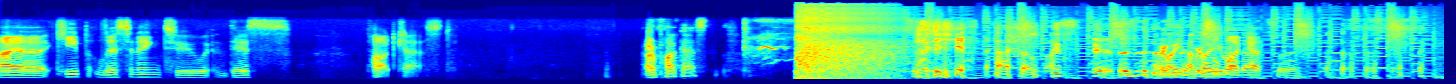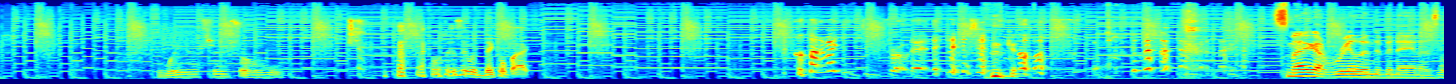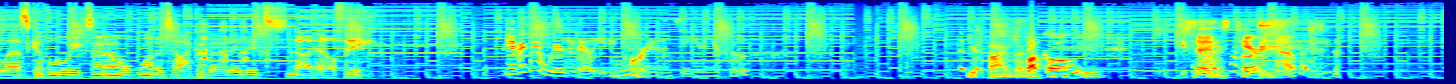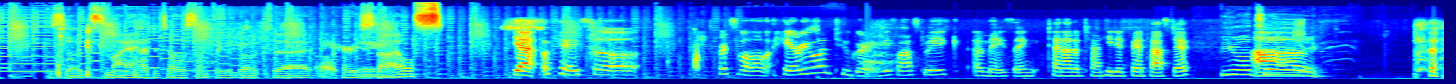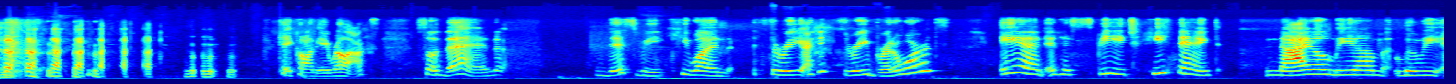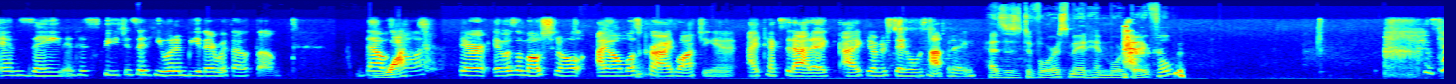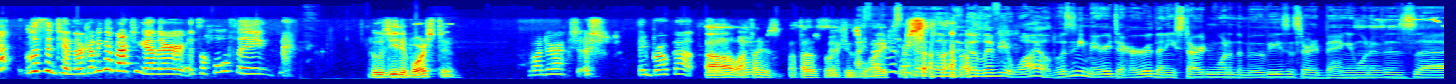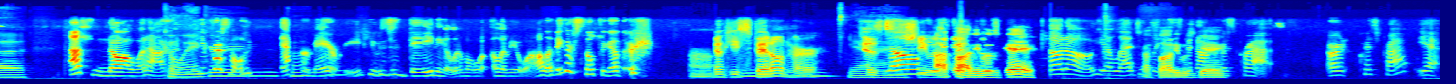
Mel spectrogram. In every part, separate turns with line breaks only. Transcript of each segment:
uh, keep listening to this podcast.
Our podcast?
yeah, this this
I
our
thought you-
universal
you
podcast.
done, sorry. Wheelchair what is it with Nickelback?
What if I just deep throat it and it just goes?
Smile got real into bananas the last couple of weeks. I don't want to talk about it. It's not healthy.
you ever get weirded out eating corn and then seeing it in your poop?
You're fine, buddy.
Fuck all of you.
He says, tearing up.
So Smile had to tell us something about uh, Harry Styles.
Yeah, okay, so first of all, Harry won two Grammys last week. Amazing. 10 out of 10. He did fantastic.
Beyonce.
Okay, Kanye, relax. So then this week he won three, I think three Brit Awards. And in his speech, he thanked Niall, Liam, Louis, and Zayn in his speech and said he wouldn't be there without them. That was
What?
there. It was emotional. I almost cried watching it. I texted Attic. Attic didn't understand what was happening.
Has his divorce made him more grateful?
Listen, Tim, they're gonna get back together. It's a whole thing.
Who's he divorced to?
One Direction. They broke up.
Oh, I thought he was. I thought it was like his
I
wife
it
or
was like
something.
Olivia Wilde. Wasn't he married to her? Then he starred in one of the movies and started banging one of his. Uh...
That's not what happened. He, first of all, he never married. He was just dating Olivia, Olivia Wilde. I think they're still together.
Uh,
no, he spit on her.
Yeah.
'Cause
No,
she was
I thought he was gay.
No, no, he allegedly I
thought he was
spit on
gay.
Chris Pratt. Or Chris Pratt? Yeah.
